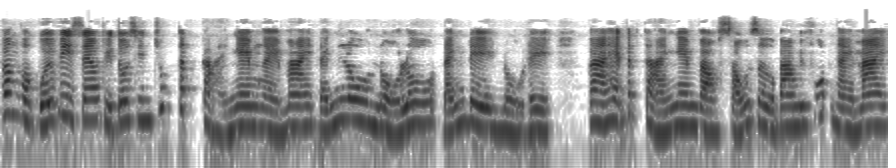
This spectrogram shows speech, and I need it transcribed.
Vâng và cuối video thì tôi xin chúc tất cả anh em ngày mai đánh lô, nổ lô, đánh đề, nổ đề. Và hẹn tất cả anh em vào 6 giờ 30 phút ngày mai.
